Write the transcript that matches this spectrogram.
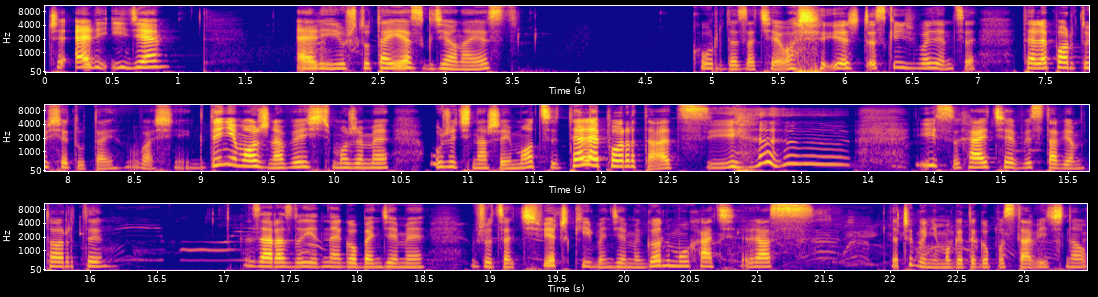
Czy Eli idzie? Eli już tutaj jest? Gdzie ona jest? Kurde, zacięła się jeszcze z kimś w łazience. Teleportuj się tutaj, właśnie. Gdy nie można wyjść, możemy użyć naszej mocy teleportacji. I słuchajcie, wystawiam torty. Zaraz do jednego będziemy wrzucać świeczki, będziemy go dmuchać. Raz. Dlaczego nie mogę tego postawić? No,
